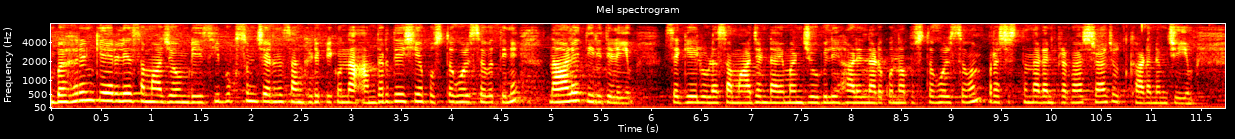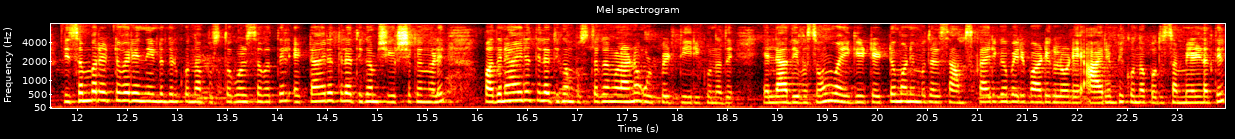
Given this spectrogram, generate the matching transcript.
ബഹ്റിൻ കേരളീയ സമാജവും ഡി സി ബുക്സും ചേർന്ന് സംഘടിപ്പിക്കുന്ന അന്തർദേശീയ പുസ്തകോത്സവത്തിന് നാളെ തിരിതെളിയും. സെഗയിലുള്ള സമാജൻ ഡയമണ്ട് ജൂബിലി ഹാളിൽ നടക്കുന്ന പുസ്തകോത്സവം പ്രശസ്ത നടൻ പ്രകാശ് രാജ് ഉദ്ഘാടനം ചെയ്യും. ഡിസംബർ എട്ട് വരെ നീണ്ടു നിൽക്കുന്ന പുസ്തകോത്സവത്തിൽ എട്ടായിരത്തിലധികം ശീർഷകങ്ങളിൽ പതിനായിരത്തിലധികം പുസ്തകങ്ങളാണ് ഉൾപ്പെടുത്തിയിരിക്കുന്നത്. എല്ലാ ദിവസവും വൈകിട്ട് എട്ട് മണി മുതൽ സാംസ്കാരിക പരിപാടികളോടെ ആരംഭിക്കുന്ന പൊതുസമ്മേളനത്തിൽ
